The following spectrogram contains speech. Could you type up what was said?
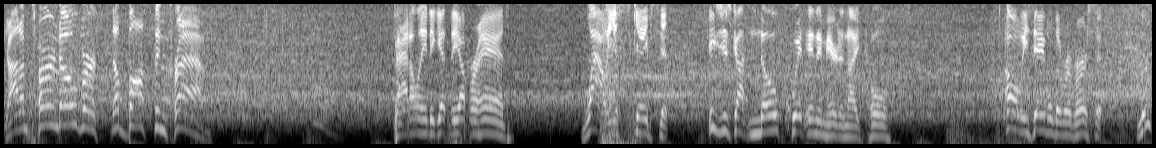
Got him turned over, the Boston Crab. Battling to get the upper hand. Wow, he escapes it. He's just got no quit in him here tonight, Cole. Oh, he's able to reverse it. Luke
